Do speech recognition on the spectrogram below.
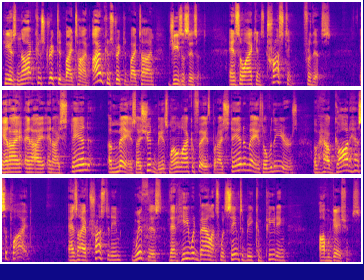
He is not constricted by time. I'm constricted by time, Jesus isn't. And so I can trust him for this. And I, and I, and I stand amazed. I shouldn't be, it's my own lack of faith, but I stand amazed over the years of how God has supplied, as I have trusted him with this, that he would balance what seemed to be competing obligations.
